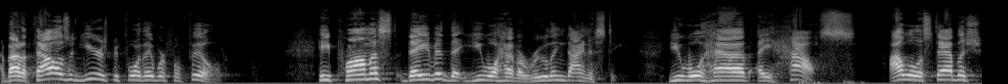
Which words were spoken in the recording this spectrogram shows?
about a thousand years before they were fulfilled, he promised David that you will have a ruling dynasty. You will have a house. I will establish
